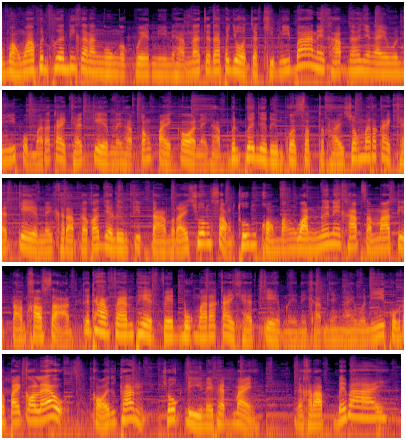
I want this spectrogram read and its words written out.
ผมหวังว่าเพื่อนๆที่กำลังงงกับเควสนี้นะครับน่าจะได้ประโยชน์จากคลิปนี้บ้างนะครับนะยังไงวันนี้ผมมาตะไก่แคทเกมนะครับต้องไปก่อนนะครับเพื่อนๆอย่าลืมกด subscribe ช่องมาตะไก่แคทเกมนะครับแล้วก็อย่าลืมติดตามไลฟ์ช่วง2ทุ่มของบางวันด้วยนะครับสามารถติดตามข่าวสารได้ทางแฟนเพจ Facebook มาตะไก่แคทเกมเลยนะครับยังไงวันนี้ผมต้องไปก่อนแล้ว ขอให้ทุกท่านโชคดีในแพทใหม่นะครับบ๊ายบาย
